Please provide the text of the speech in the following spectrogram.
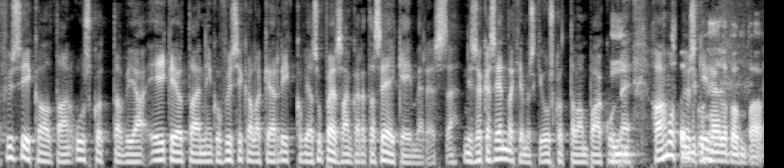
fysiikaltaan uskottavia, eikä jotain niin fysiikallakin rikkovia supersankareita CG-meressä, niin se on sen takia myöskin uskottavampaa, kun mm. ne hahmot se on myöskin... Niin helpompaa.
